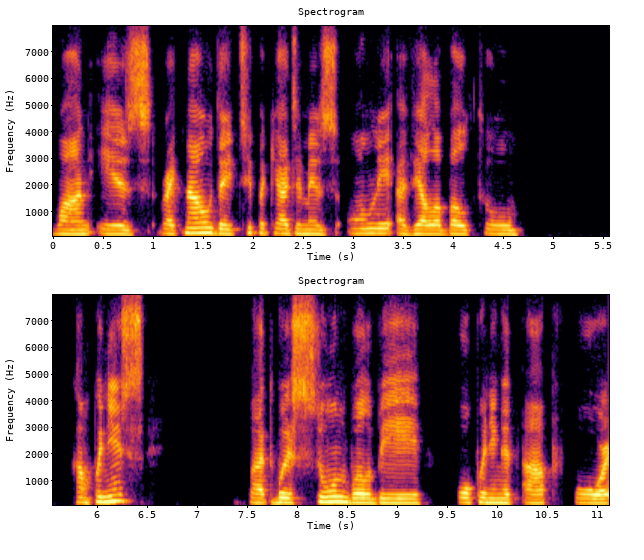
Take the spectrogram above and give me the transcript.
one is right now the TIP Academy is only available to companies but we soon will be opening it up for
